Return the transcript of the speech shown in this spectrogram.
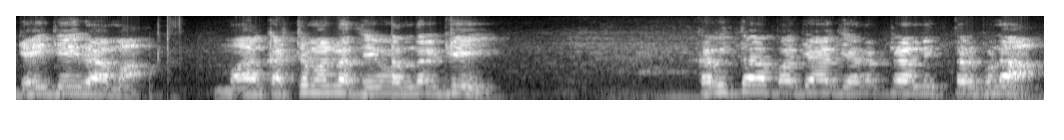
జై జై రామ మా కస్టమర్ల దేవులందరికీ కవిత బజాజ్ ఎలక్ట్రానిక్ తరపున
